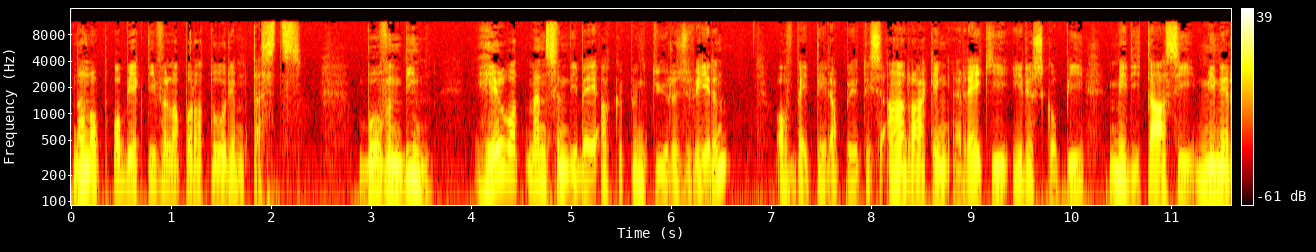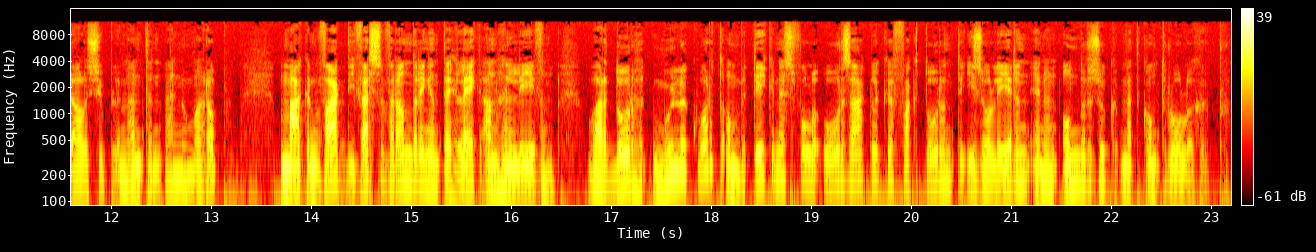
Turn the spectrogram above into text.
dan op objectieve laboratoriumtests. Bovendien, heel wat mensen die bij acupunctuur zweren, of bij therapeutische aanraking, reiki, iriscopie, meditatie, minerale supplementen en noem maar op, maken vaak diverse veranderingen tegelijk aan hun leven, waardoor het moeilijk wordt om betekenisvolle oorzakelijke factoren te isoleren in een onderzoek met controlegroep.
